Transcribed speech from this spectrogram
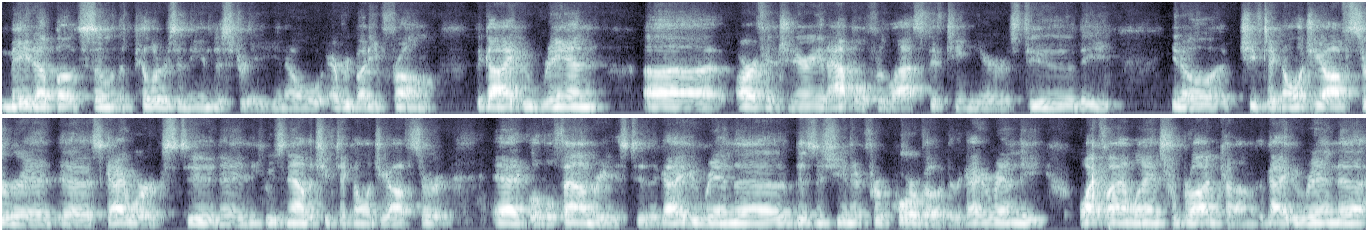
made up of some of the pillars in the industry. You know, everybody from the guy who ran uh, RF engineering at Apple for the last 15 years to the you know, chief technology officer at uh, Skyworks to who's now the chief technology officer at Global Foundries to the guy who ran the business unit for Qorvo to the guy who ran the Wi-Fi Alliance for Broadcom, the guy who ran uh,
